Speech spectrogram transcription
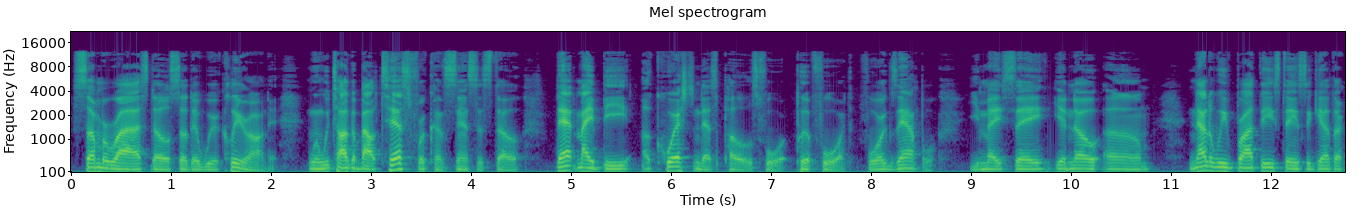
summarize those so that we're clear on it. When we talk about tests for consensus though, that might be a question that's posed for put forth. For example, you may say, you know, um, now that we've brought these things together,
